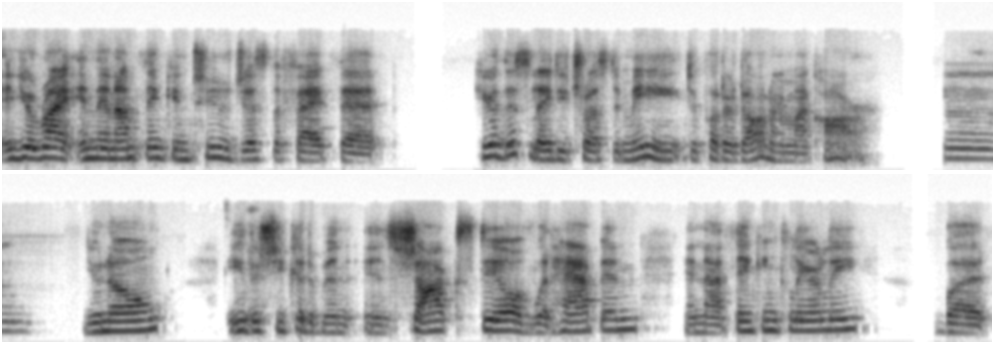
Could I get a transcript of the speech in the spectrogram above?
And you're right. And then i'm thinking too just the fact that here this lady trusted me to put her daughter in my car. Mm. you know either she could have been in shock still of what happened and not thinking clearly but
